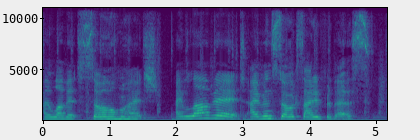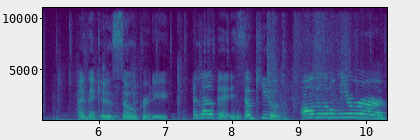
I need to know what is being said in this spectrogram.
I love it so much. I love it. I've been so excited for this. I think it is so pretty. I love it. It's so cute. Oh, the little mirror.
